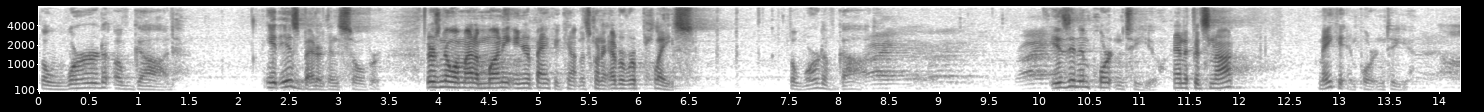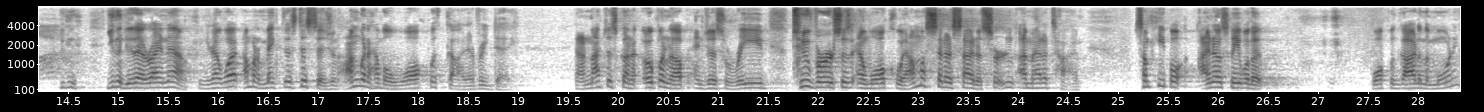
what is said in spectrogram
the Word of God. It is better than silver. There's no amount of money in your bank account that's going to ever replace the Word of God. Right. Right. Is it important to you? And if it's not, make it important to you. You can, you can do that right now. You know what? I'm going to make this decision. I'm going to have a walk with God every day. And I'm not just going to open up and just read two verses and walk away. I'm going to set aside a certain amount of time some people, I know some people that walk with God in the morning.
